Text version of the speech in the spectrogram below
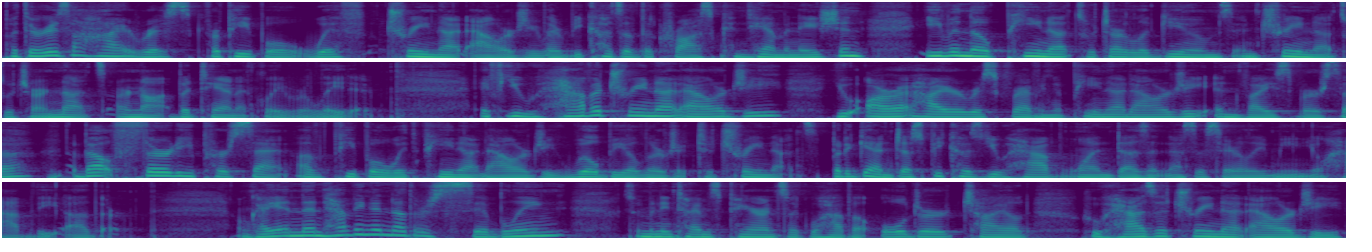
But there is a high risk for people with tree nut allergy there because of the cross contamination, even though peanuts, which are legumes, and tree nuts, which are nuts, are not botanically related. If you have a tree nut allergy, you are at higher risk for having a peanut allergy and vice versa. About 30% of people with peanut allergy will be allergic to tree nuts. But again, just because you have one doesn't necessarily mean you'll have the other. Okay. And then having another sibling. So many times parents like will have an older child who has a tree nut allergy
